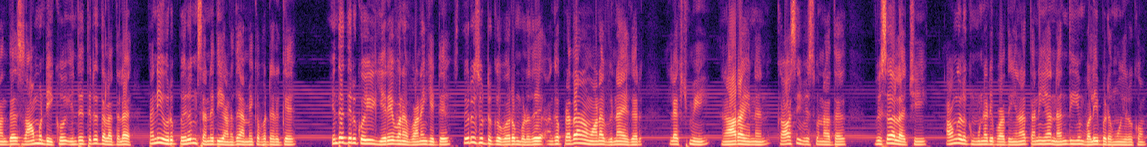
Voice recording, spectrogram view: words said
வந்த சாமுண்டிக்கும் இந்த திருத்தலத்தில் தனி ஒரு பெரும் சன்னதியானது அமைக்கப்பட்டிருக்கு. இந்த திருக்கோயில் இறைவனை வணங்கிட்டு திருசுட்டுக்கு வரும் பொழுது அங்கே பிரதானமான விநாயகர் லக்ஷ்மி நாராயணன் காசி விஸ்வநாதர் விசாலாட்சி அவங்களுக்கு முன்னாடி பார்த்தீங்கன்னா தனியாக நந்தியும் வழிபடமும் இருக்கும்.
